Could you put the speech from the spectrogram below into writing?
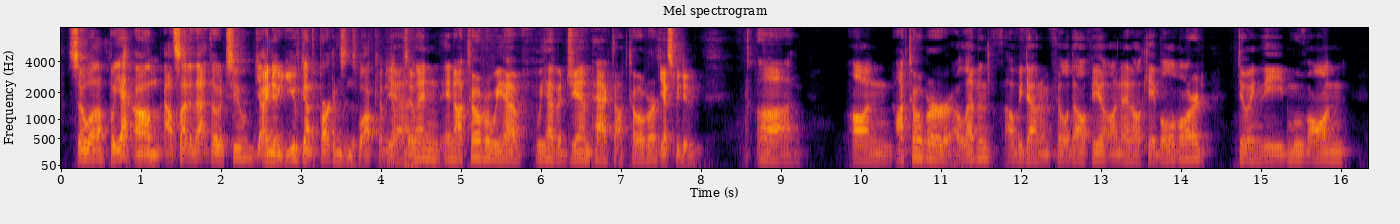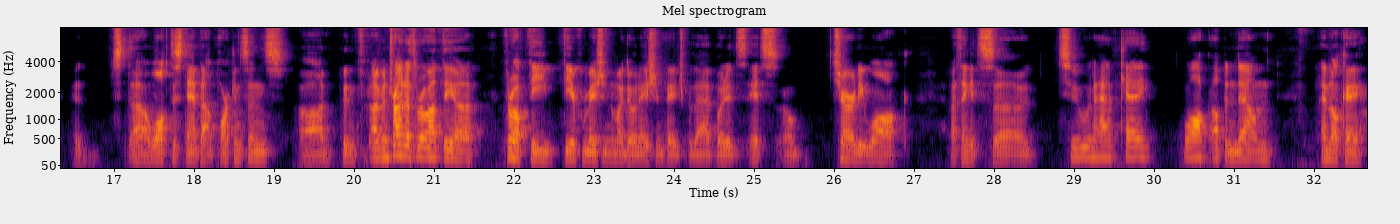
So, uh, but yeah, um, outside of that though, too, I know you've got the Parkinson's Walk coming yeah, up too. and in October we have we have a jam packed October. yes, we do. Uh, on October 11th, I'll be down in Philadelphia on MLK Boulevard doing the Move On uh, Walk to Stamp Out Parkinson's. Uh, I've been I've been trying to throw out the uh, throw up the the information to my donation page for that, but it's it's a charity walk. I think it's uh, two and a half k walk up and down MLK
